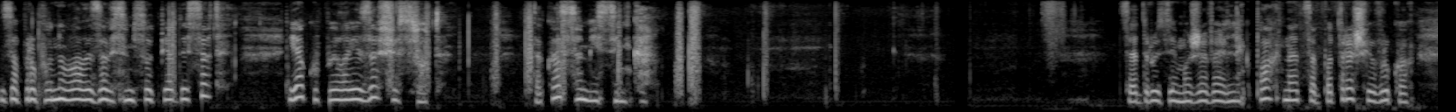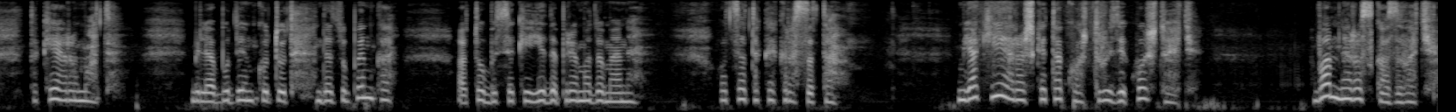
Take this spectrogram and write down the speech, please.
запропонували за 850, я купила її за 600. Така самісінька. Це, друзі, можжевельник пахне, це потрешую в руках такий аромат. Біля будинку тут, де зупинка, автобус, який їде прямо до мене. Оце така красота. М'які іграшки також, друзі, коштують. Вам не розказувати.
